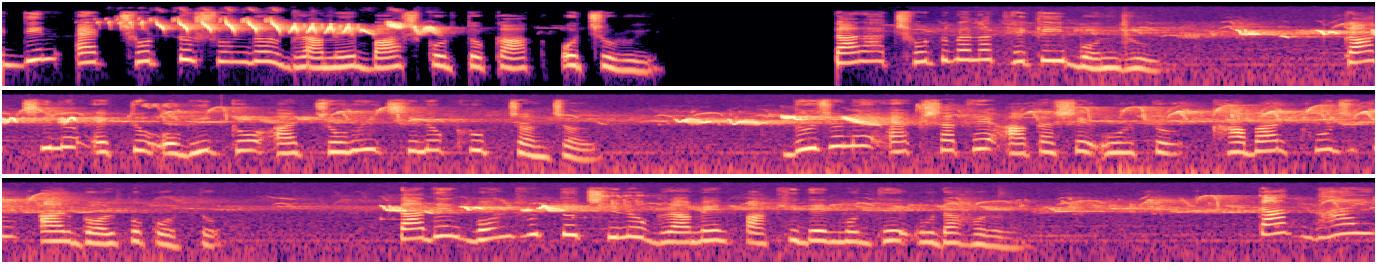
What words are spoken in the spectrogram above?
একদিন এক ছোট্ট সুন্দর গ্রামে বাস করত কাক ও চড়ুই। তারা ছোটবেলা থেকেই বন্ধু। কাক ছিল একটু অভিজ্ঞ আর চড়ুই ছিল খুব চঞ্চল। দুজনে একসাথে আকাশে উড়ত, খাবার খুঁজত আর গল্প করত। তাদের বন্ধুত্ব ছিল গ্রামের পাখিদের মধ্যে উদাহরণ। কাক ভাই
